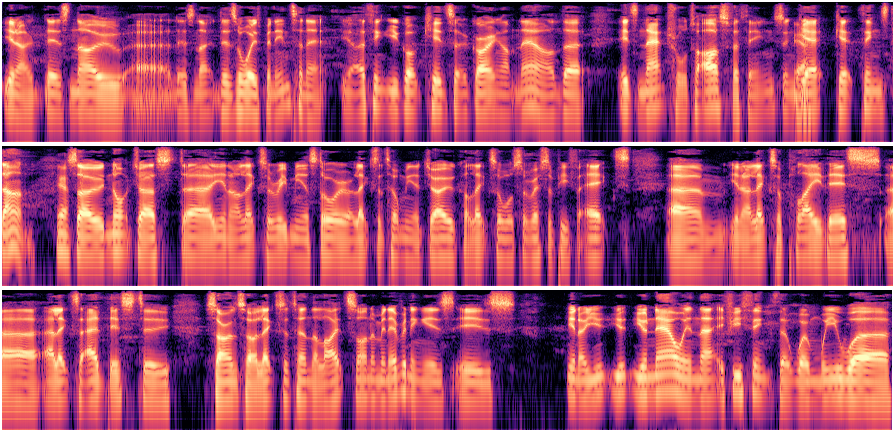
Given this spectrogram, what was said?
you know, there's no, uh, there's no, there's always been internet. You know, I think you've got kids that are growing up now that it's natural to ask for things and Yeah. get get things done. Yeah. So not just uh, you know Alexa read me a story or Alexa tell me a joke. Alexa what's the recipe for X? Um, you know Alexa play this. Uh, Alexa add this to so and so. Alexa turn the lights on. I mean everything is is you know you, you you're now in that. If you think that when we were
